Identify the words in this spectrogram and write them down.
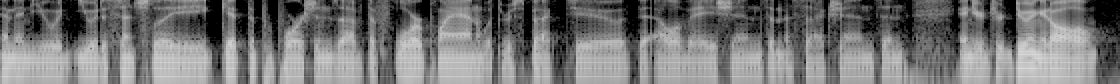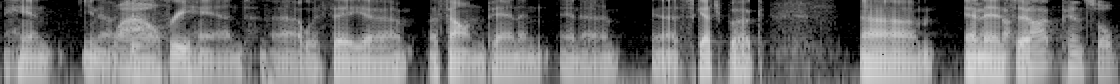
and then you would you would essentially get the proportions of the floor plan with respect to the elevations and the sections, and and you're doing it all hand, you know, Wow. just freehand uh, with a uh, a fountain pen and and a, and a sketchbook. Um, and then not, so not pencil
